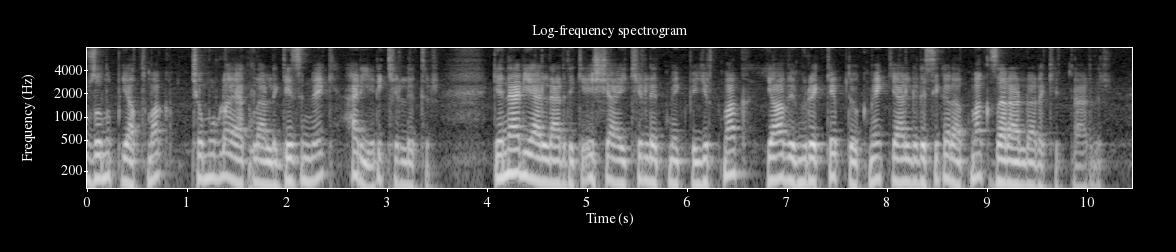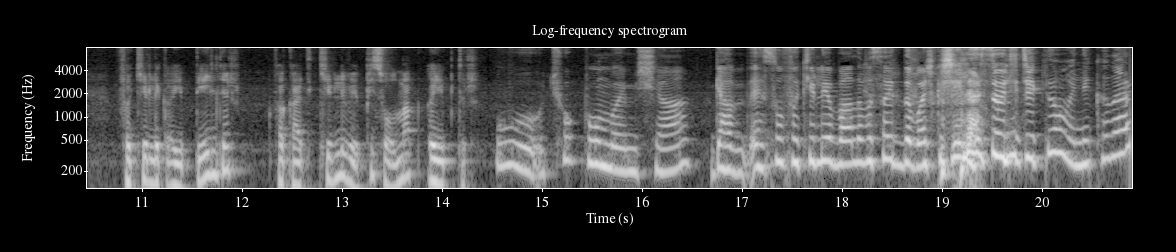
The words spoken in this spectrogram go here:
uzanıp yatmak, çamurlu ayaklarla gezinmek her yeri kirletir. Genel yerlerdeki eşyayı kirletmek ve yırtmak, yağ ve mürekkep dökmek, yerlere sigara atmak zararlı hareketlerdir. Fakirlik ayıp değildir fakat kirli ve pis olmak ayıptır. Oo, çok bombaymış ya. Ya en son fakirliğe bağlamasaydı da başka şeyler söyleyecektim ama ne kadar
